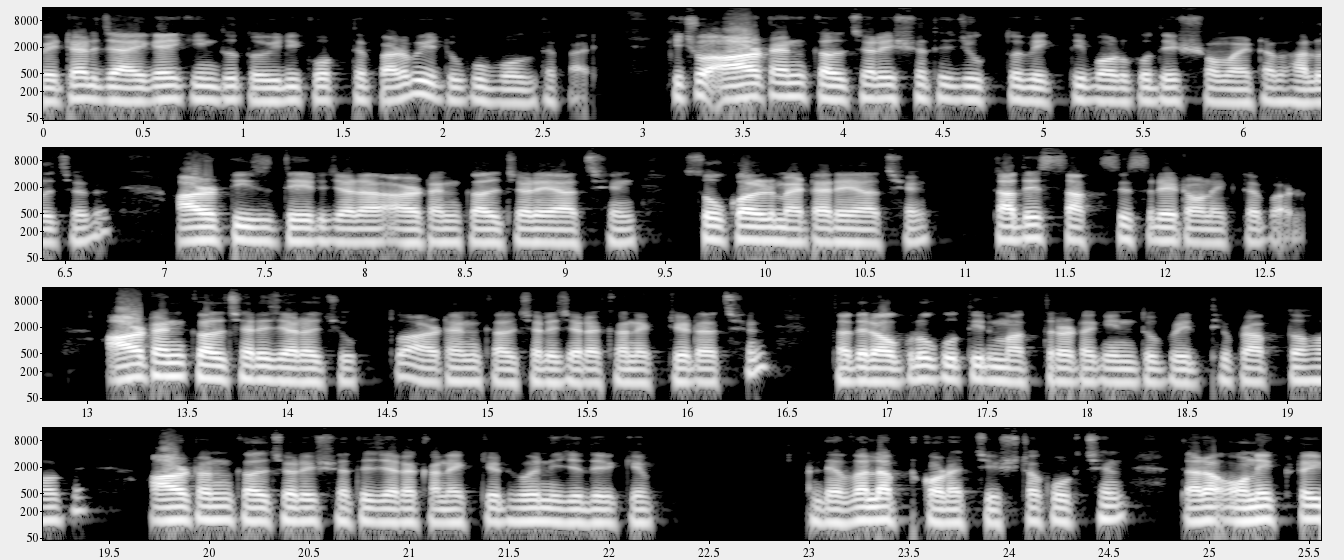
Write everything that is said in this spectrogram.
বেটার জায়গায় কিন্তু তৈরি করতে পারব, এটুকু বলতে পারি। কিছু আর্ট অ্যান্ড কালচারের সাথে যুক্ত ব্যক্তিবর্গদের সময়টা ভালো যাবে। আর্টিস্টদের যারা আর্ট অ্যান্ড কালচারে আছেন সোকল ম্যাটারে আছেন, তাদের সাকসেস রেট অনেকটা বাড়বে। আর্ট অ্যান্ড কালচারে যারা যুক্ত আর্ট অ্যান্ড কালচারে যারা কানেক্টেড আছেন, তাদের অগ্রগতির মাত্রাটা কিন্তু বৃদ্ধিপ্রাপ্ত হবে। আর্ট অ্যান্ড কালচারের সাথে যারা কানেক্টেড হয়ে নিজেদেরকে ডেভেলপড করার চেষ্টা করছেন, তারা অনেকটাই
